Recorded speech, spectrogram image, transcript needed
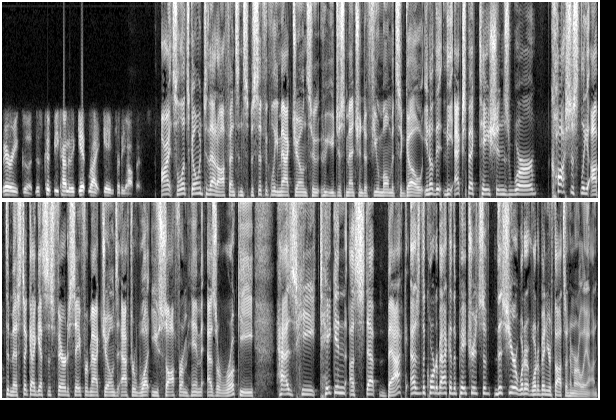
very good. This could be kind of the get right game for the offense. All right, so let's go into that offense and specifically Mac Jones, who who you just mentioned a few moments ago. You know, the the expectations were cautiously optimistic, I guess is fair to say for Mac Jones after what you saw from him as a rookie. Has he taken a step back as the quarterback of the Patriots of this year? What are, what have been your thoughts on him early on?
